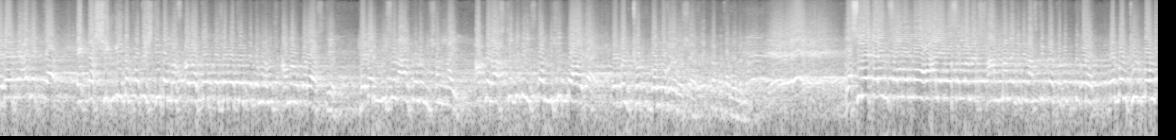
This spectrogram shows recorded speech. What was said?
হেদের কাজ একটা একটা স্বীকৃত প্রতিষ্ঠিত মশালা চোদ্দশো বছর থেকে মানুষ আমল করে আসছে। হেদের মিশন আর কোনো মিশন নাই। আপনার রাষ্ট্রে যদি ইসলাম নিষিদ্ধ হয়ে যায়, দেখবেন ঠোঁট বন্ধ করে বসে আছে। একটা কথা বলে না রসুল করিম সাল্লাল্লাহু আলাইহি ওয়াসাল্লামের সম্মানে যদি নাস্তিকরা কটূক্তি করে দেখবেন ঠিক বন্ধ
